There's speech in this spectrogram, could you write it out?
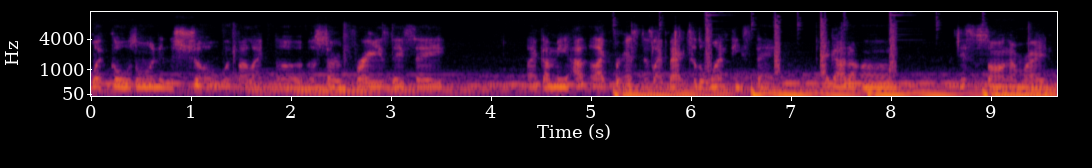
what goes on in the show, if I like the a certain phrase they say. Like I mean, I, like for instance, like back to the One Piece thing. I got a um, it's a song I'm writing.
